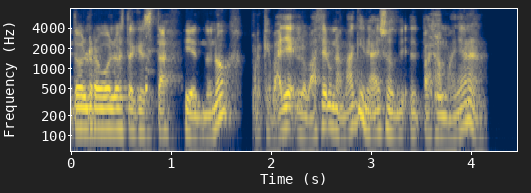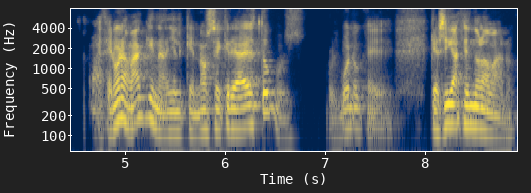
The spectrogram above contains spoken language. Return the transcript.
todo el revuelo este que se está haciendo, ¿no? Porque vaya, lo va a hacer una máquina eso el pasado mañana. Lo va a hacer una máquina y el que no se crea esto, pues, pues bueno, que, siga haciendo la mano.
